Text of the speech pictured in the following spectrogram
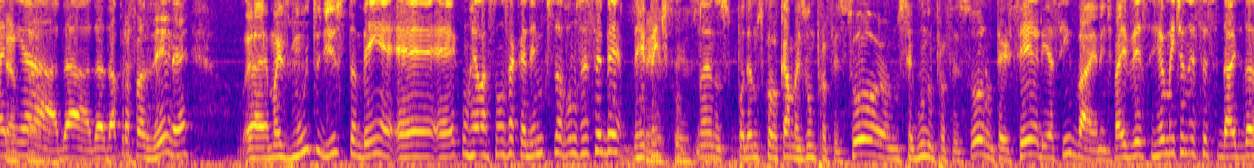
alinhar, dá, dá, dá para fazer, né? É, mas muito disso também é, é, é, com relação aos acadêmicos que nós vamos receber. De sim, repente, sim, né, sim, nós podemos colocar mais um professor, um segundo professor, um terceiro, e assim vai. Né? A gente vai ver se realmente a necessidade da,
